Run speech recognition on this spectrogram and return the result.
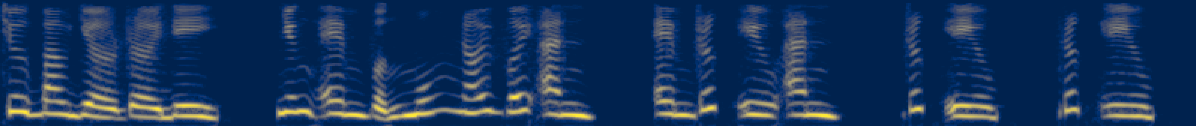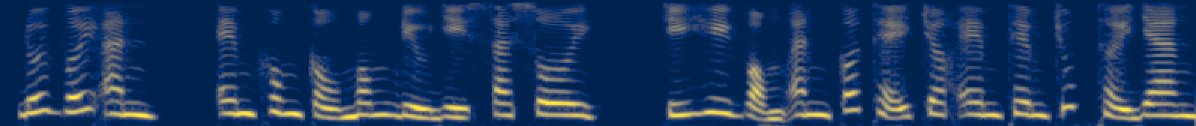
chưa bao giờ rời đi, nhưng em vẫn muốn nói với anh, em rất yêu anh, rất yêu, rất yêu, đối với anh, em không cầu mong điều gì xa xôi, chỉ hy vọng anh có thể cho em thêm chút thời gian,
